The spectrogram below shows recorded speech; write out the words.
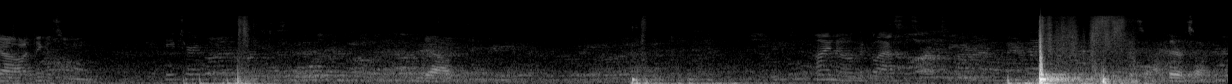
Yeah, I think it's um, on. Featuring. Yeah. I know the glasses are up to you. There. It's uh, on.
